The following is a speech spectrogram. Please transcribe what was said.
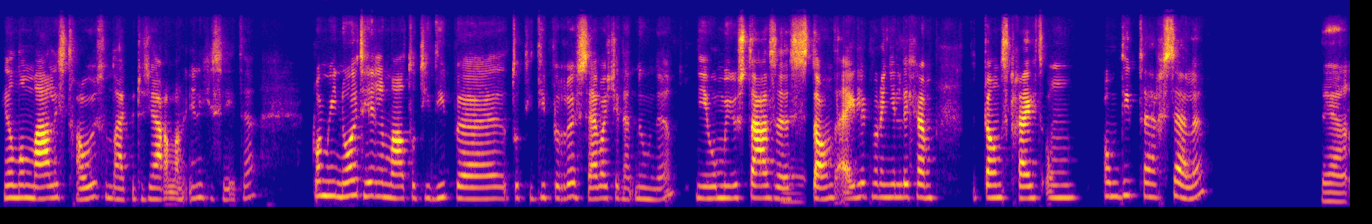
heel normaal is trouwens, want daar heb je dus jarenlang in gezeten, kom je nooit helemaal tot die diepe, tot die diepe rust, hè, wat je net noemde. Die homeostase stand eigenlijk, waarin je lichaam de kans krijgt om, om diep te herstellen. Ja.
